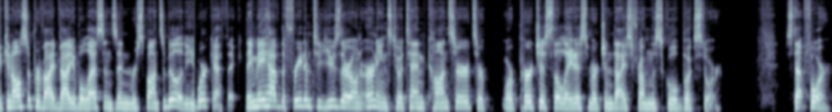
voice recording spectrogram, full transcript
It can also provide valuable lessons in responsibility and work ethic. They may have the freedom to use their own earnings to attend concerts or, or purchase the latest merchandise from the school bookstore. Step four,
